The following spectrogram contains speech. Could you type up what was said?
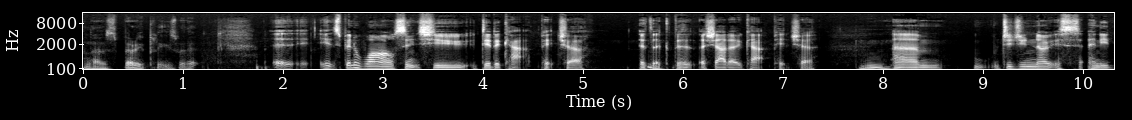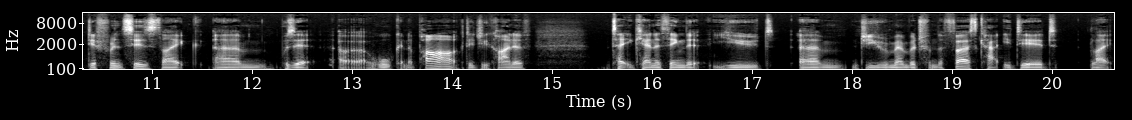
and I was very pleased with it. Uh, It's been a while since you did a cat picture, a, a shadow cat picture. Um, did you notice any differences? Like, um, was it a walk in the park? Did you kind of take anything that you'd um, do you remembered from the first cat you did? Like,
